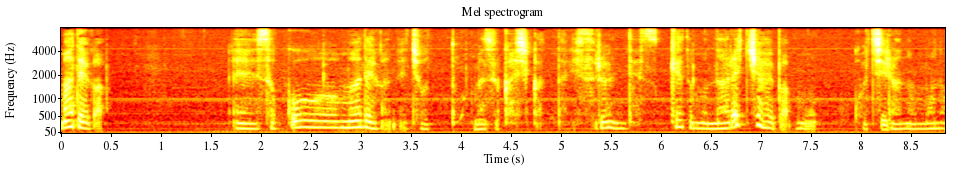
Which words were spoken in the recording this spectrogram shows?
までが、えー、そこまでがねちょっと難しかったりするんですけども慣れちゃえばもうこちらのもの。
